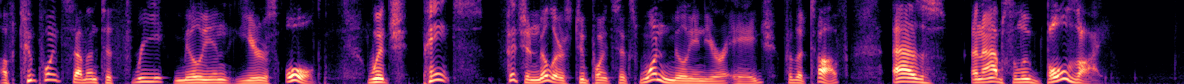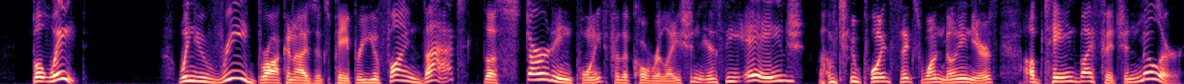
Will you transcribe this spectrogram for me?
of 2.7 to 3 million years old, which paints Fitch and Miller's 2.61 million year age for the tuff as an absolute bullseye. But wait, when you read Brock and Isaac's paper, you find that the starting point for the correlation is the age of 2.61 million years obtained by Fitch and Miller.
